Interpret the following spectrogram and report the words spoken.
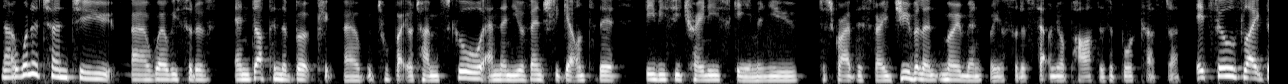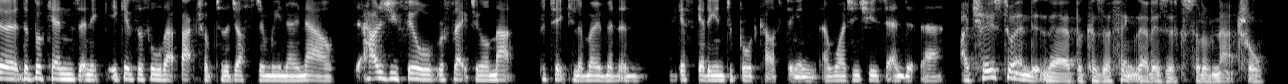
Now, I want to turn to uh, where we sort of end up in the book. Uh, we talk about your time in school, and then you eventually get onto the BBC trainee scheme, and you describe this very jubilant moment where you're sort of set on your path as a broadcaster. It feels like the the book ends, and it, it gives us all that backdrop to the Justin we know now. How did you feel reflecting on that particular moment, and I guess getting into broadcasting, and, and why did you choose to end it there? I chose to end it there because I think that is a sort of natural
